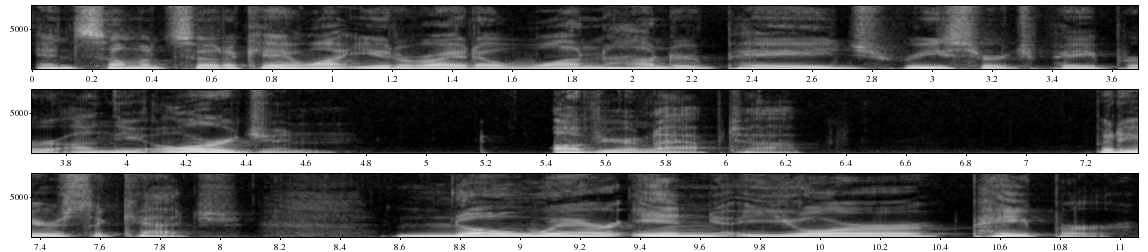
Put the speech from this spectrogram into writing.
and someone said, okay, I want you to write a 100 page research paper on the origin of your laptop. But here's the catch nowhere in your paper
